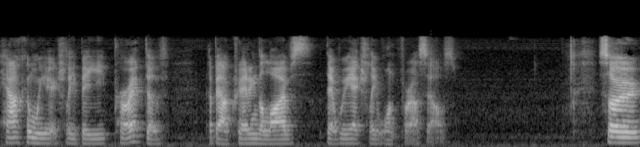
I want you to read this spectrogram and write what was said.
how can we actually be proactive about creating the lives that we actually want for ourselves? So,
